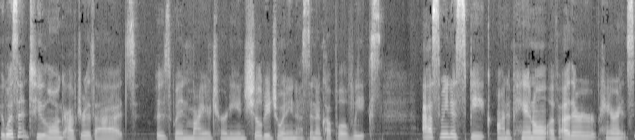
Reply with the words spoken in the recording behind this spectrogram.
It wasn't too long after that is when my attorney, and she'll be joining us in a couple of weeks, asked me to speak on a panel of other parents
